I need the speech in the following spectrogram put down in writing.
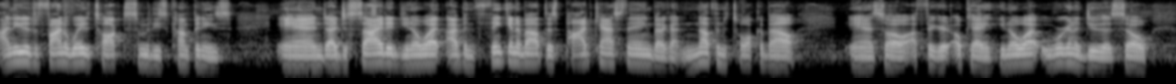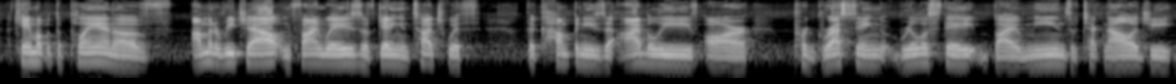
I needed to find a way to talk to some of these companies. And I decided, you know what, I've been thinking about this podcast thing, but I got nothing to talk about. And so I figured, okay, you know what, we're going to do this. So I came up with the plan of I'm going to reach out and find ways of getting in touch with the companies that I believe are progressing real estate by means of technology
